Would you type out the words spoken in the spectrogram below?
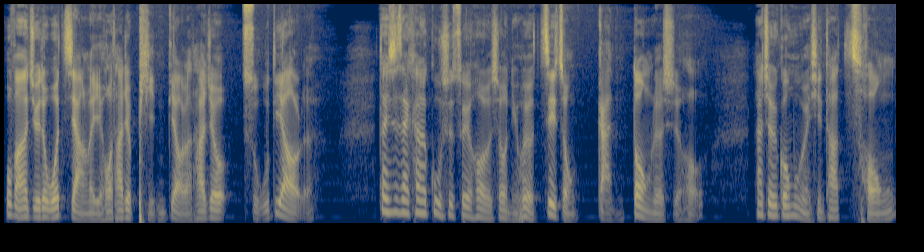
我反而觉得我讲了以后他就平掉了，他就俗掉了。但是在看到故事最后的时候，你会有这种感动的时候。那就是宫部美幸，他从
